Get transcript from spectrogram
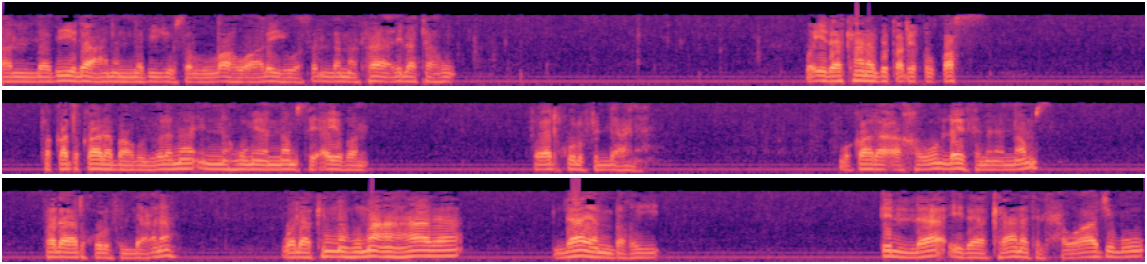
الذي لعن النبي صلى الله عليه وسلم فاعلته. وإذا كان بطريق القص فقد قال بعض العلماء إنه من النمس أيضا فيدخل في اللعنة. وقال آخرون ليس من النمص فلا يدخل في اللعنة ولكنه مع هذا لا ينبغي إلا إذا كانت الحواجب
